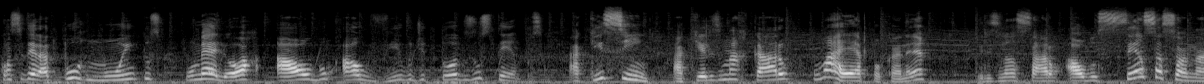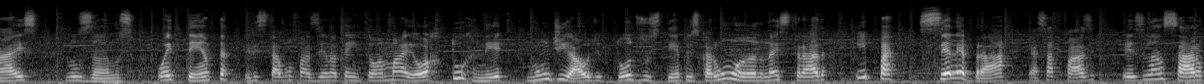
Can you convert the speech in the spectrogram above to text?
considerado por muitos o melhor álbum ao vivo de todos os tempos. Aqui sim, aqui eles marcaram uma época, né? Eles lançaram álbuns sensacionais nos anos 80. Eles estavam fazendo até então a maior turnê mundial de todos os tempos. Eles ficaram um ano na estrada e para celebrar essa fase, eles lançaram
